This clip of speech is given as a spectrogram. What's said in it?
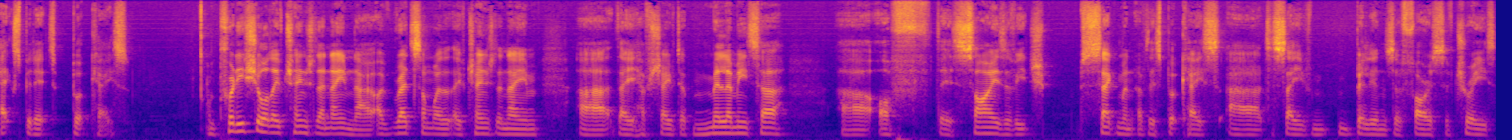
Expedit bookcase. I'm pretty sure they've changed their name now. I've read somewhere that they've changed the name. Uh, they have shaved a millimeter uh, off the size of each segment of this bookcase uh, to save billions of forests of trees.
